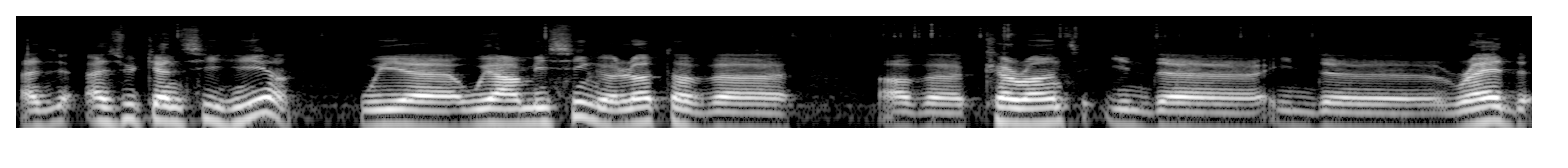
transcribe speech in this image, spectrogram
As, as you can see here, we uh, we are missing a lot of uh, of uh, current in the in the red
